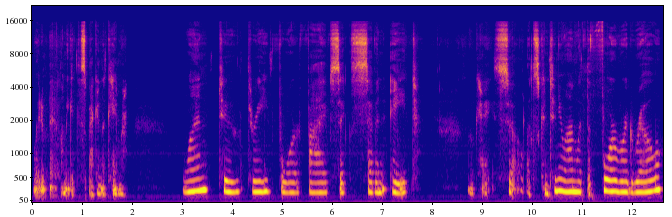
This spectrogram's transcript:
Wait a minute, let me get this back in the camera. One, two, three, four, five, six, seven, eight. Okay, so let's continue on with the forward row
